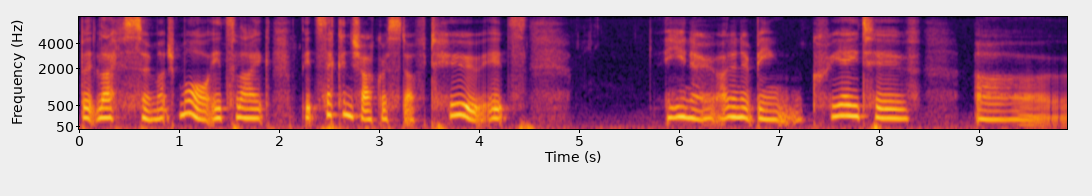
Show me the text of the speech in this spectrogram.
but life is so much more. It's like, it's second chakra stuff too. It's, you know, I don't know, being creative, uh,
